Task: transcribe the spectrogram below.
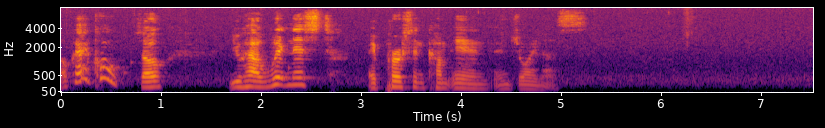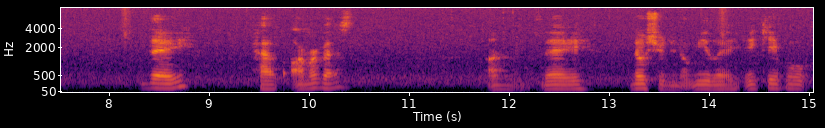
Okay, cool. So you have witnessed a person come in and join us. They have armor vest. Um, they no shooting, no melee, incapable.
